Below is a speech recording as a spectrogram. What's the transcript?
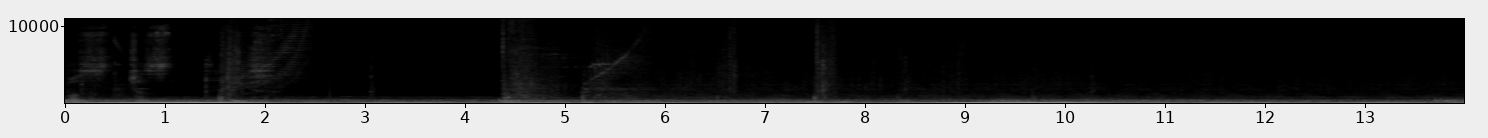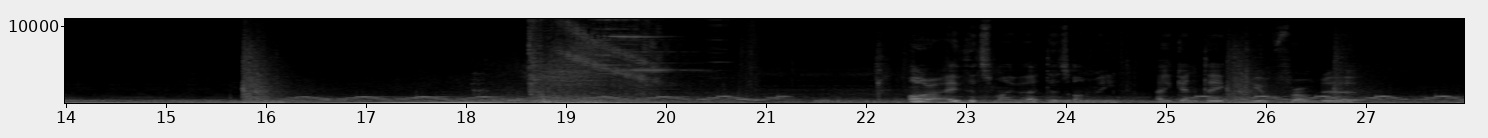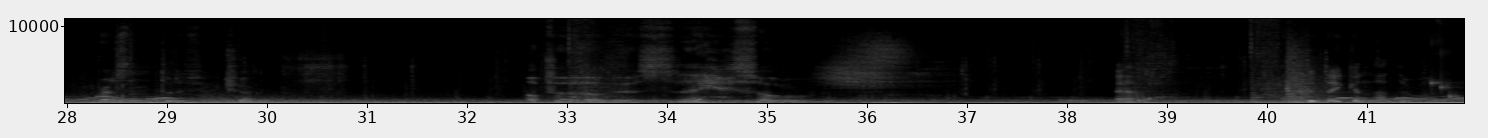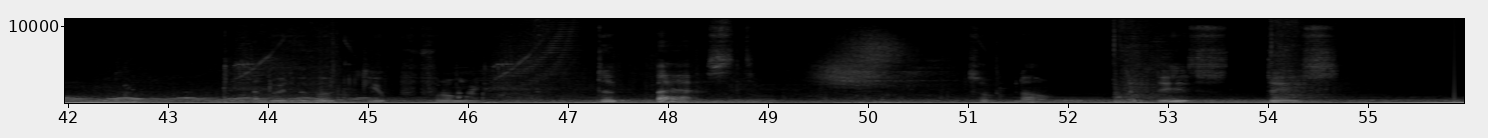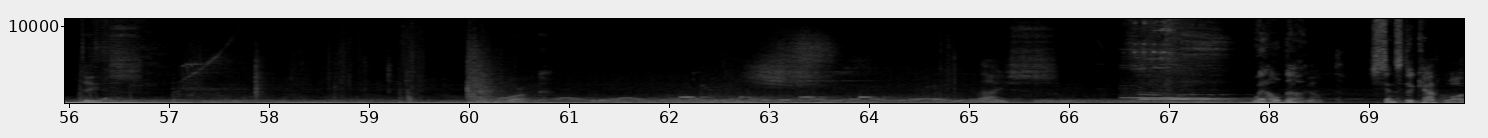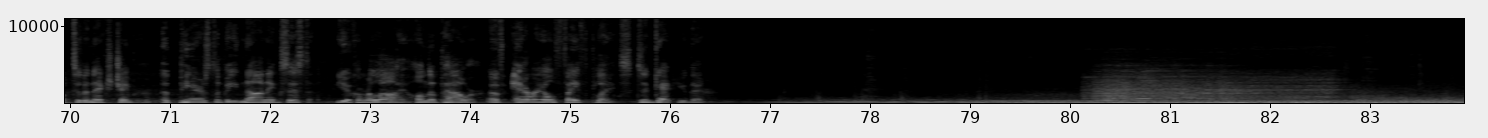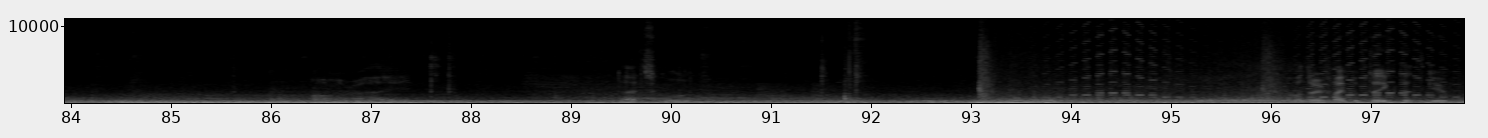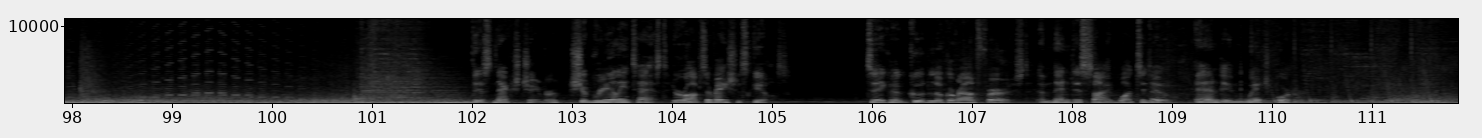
was just this? Alright, that's my bad, that's on me. I can take you from the present to the future. Ob- Obviously, so. Yeah. I need to take another one. And do it with a cube from the past. Nice. Well done. Since the catwalk to the next chamber appears to be non-existent, you can rely on the power of aerial faith plates to get you there. This next chamber should really test your observation skills. Take a good look around first, and then decide what to do, and in which order.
